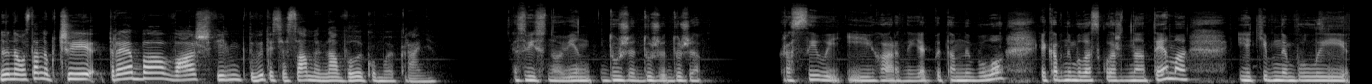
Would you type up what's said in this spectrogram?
Ну і наостанок, чи треба ваш фільм дивитися саме на великому екрані? Звісно, він дуже, дуже, дуже красивий і гарний. Як би там не було, яка б не була складна тема, які б не були е,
